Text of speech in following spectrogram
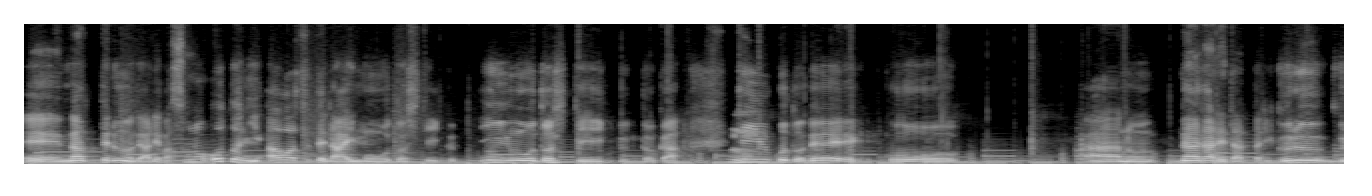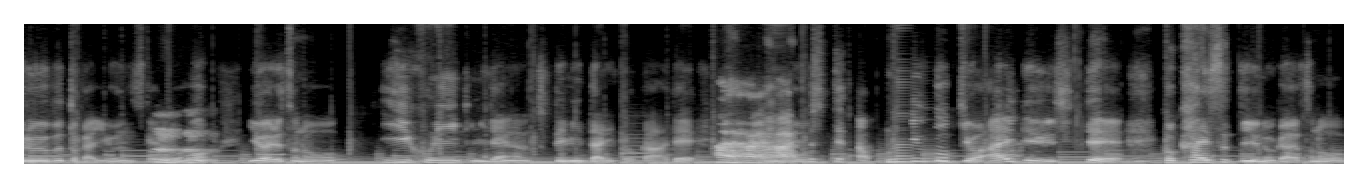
えー鳴ってるのであればその音に合わせてライムを落としていく韻を落としていくとか、うん。っていうことでこうあの流れだったりグルグルーブとか言うんですけれども、うんうんいわゆるそのいい雰囲気みたいなのをしてみたりとかではいはいあはい。のしてた同じ動きを相手にしてこう返すっていうのがその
